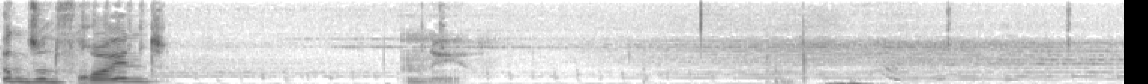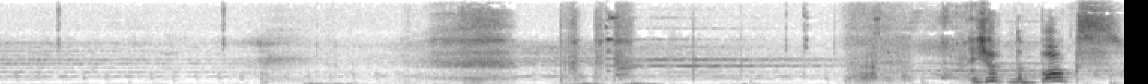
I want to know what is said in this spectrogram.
Irgend so ein Freund. Nee. Ich habe eine Box.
